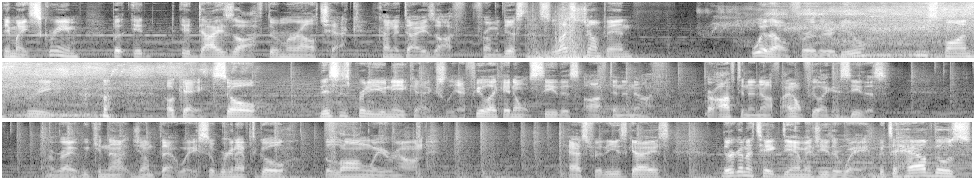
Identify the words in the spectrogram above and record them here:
They might scream, but it it dies off. Their morale check kind of dies off from a distance. So let's jump in. Without further ado, he spawned three. okay, so this is pretty unique actually. I feel like I don't see this often enough. Or often enough. I don't feel like I see this. Alright, we cannot jump that way. So we're going to have to go the long way around. As for these guys, they're going to take damage either way. But to have those,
